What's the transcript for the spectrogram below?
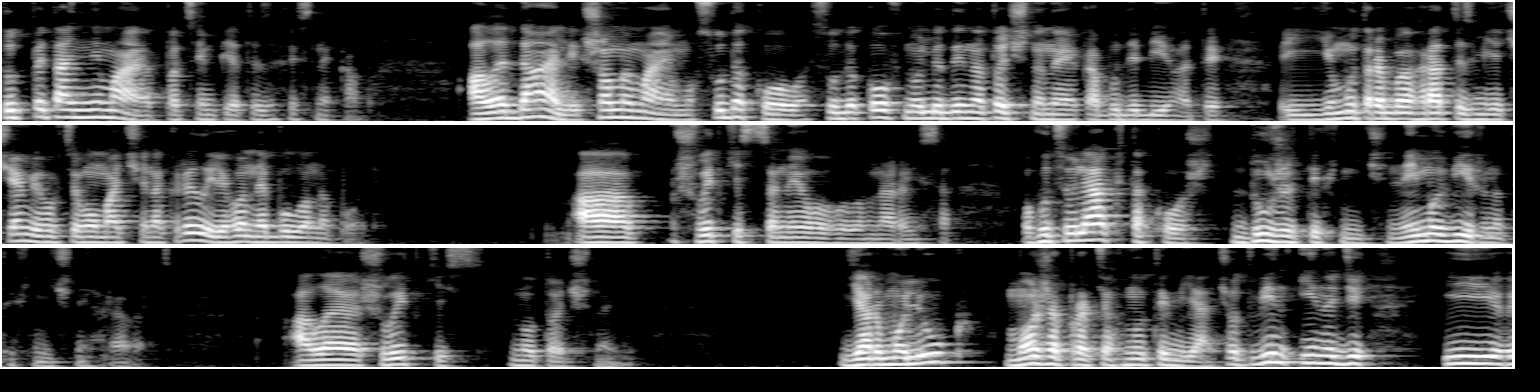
тут питань немає по цим п'яти захисникам. Але далі, що ми маємо? Судакова. Судаков, ну людина точно не яка буде бігати. Йому треба грати з м'ячем, його в цьому матчі накрили, його не було на полі. А швидкість це не його головна риса. Гуцуляк також дуже технічний, неймовірно технічний гравець. Але швидкість, ну точно ні. Ярмолюк може протягнути м'яч. От він іноді і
